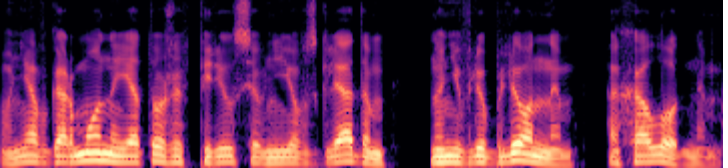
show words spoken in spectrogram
Уняв гормоны, я тоже вперился в нее взглядом, но не влюбленным, а холодным.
